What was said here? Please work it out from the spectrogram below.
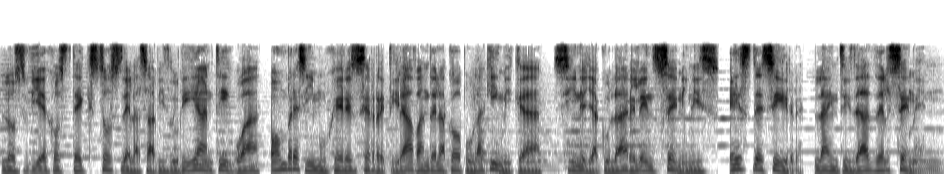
los viejos textos de la sabiduría antigua, hombres y mujeres se retiraban de la cópula química, sin eyacular el enseminis, es decir, la entidad del semen.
